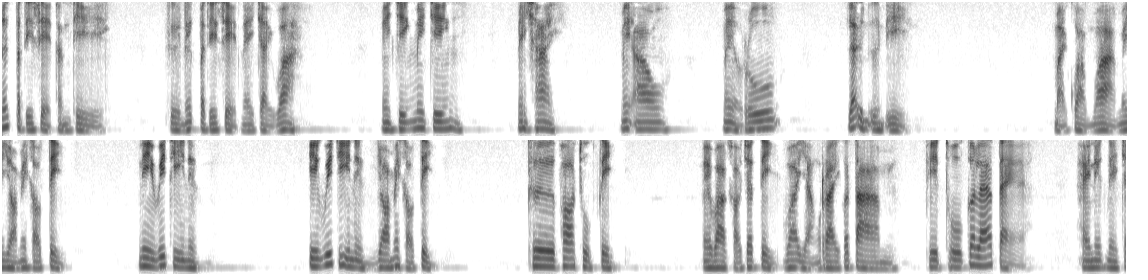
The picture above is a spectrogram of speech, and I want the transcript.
นึกปฏิเสธทันที คือนึกปฏิเสธในใจว่า ไม่จริงไม่จริง ไม่ใช่ ไม่เอา ไม่รู้ และอื่นๆอีก หมายความว่าไม่ยอมให้เขาติ นี่วิธีหนึ่ง อีกวิธีหนึ่งยอมให้เขาติ คือพอถูกติ ไม่ว่าเขาจะติว่าอย่างไรก็ตาม ผิดถูกก็แล้วแต่ ให้นึกในใจ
